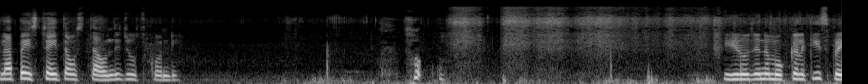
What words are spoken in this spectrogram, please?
ఇలా పేస్ట్ అయితే వస్తూ ఉంది చూసుకోండి. ఈ రోజైన మొక్కలకి స్ప్రే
